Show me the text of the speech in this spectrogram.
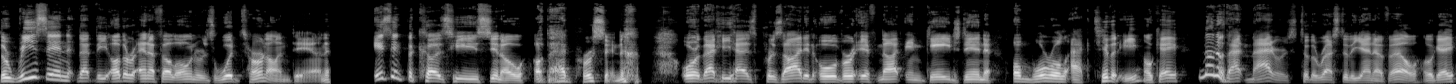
The reason that the other NFL owners would turn on Dan isn't because he's, you know, a bad person or that he has presided over, if not engaged in, immoral activity, okay? None of that matters to the rest of the NFL, okay?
